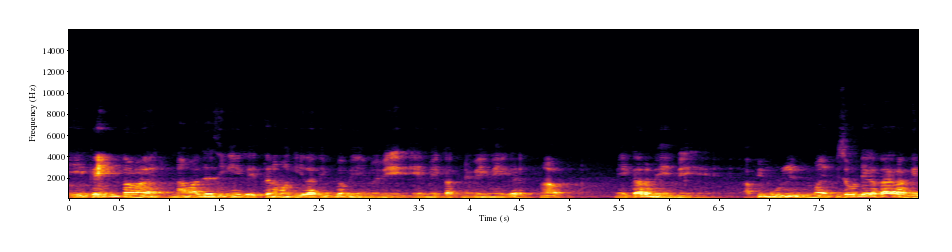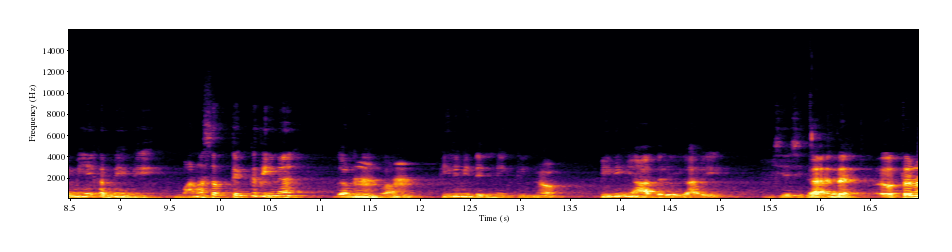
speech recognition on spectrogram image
ඒකින් තමයි ජයසිංහ ඒක එතනම කියලා තිබ්බ මේ මේ එහෙම එකක් නෙමෙයි මේක ඔව්. මේක අර මේ මේ අපි මුලින්ම එපිසෝඩ් එක කතා කරන්නේ මේක මේ මේ මනසත් එක්ක තියෙන ගමනවා. පිරිමි දෙන්නෙක්ගේ ඔව්. පිරිමි ආදරේ හරි විශේෂිත ඔතන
